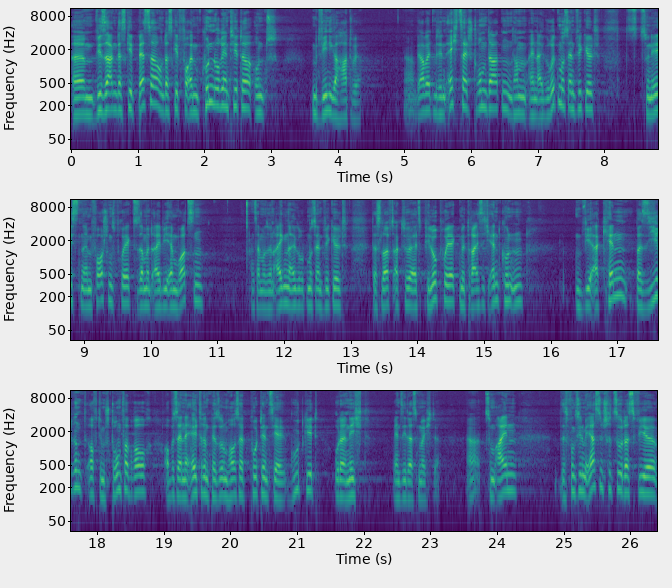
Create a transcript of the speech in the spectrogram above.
Ähm, wir sagen, das geht besser und das geht vor allem kundenorientierter und mit weniger Hardware. Ja, wir arbeiten mit den Echtzeitstromdaten und haben einen Algorithmus entwickelt, zunächst in einem Forschungsprojekt zusammen mit IBM Watson. Jetzt haben wir so einen eigenen Algorithmus entwickelt. Das läuft aktuell als Pilotprojekt mit 30 Endkunden. Und wir erkennen basierend auf dem Stromverbrauch, ob es einer älteren Person im Haushalt potenziell gut geht oder nicht, wenn sie das möchte. Ja, zum einen, das funktioniert im ersten Schritt so, dass wir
